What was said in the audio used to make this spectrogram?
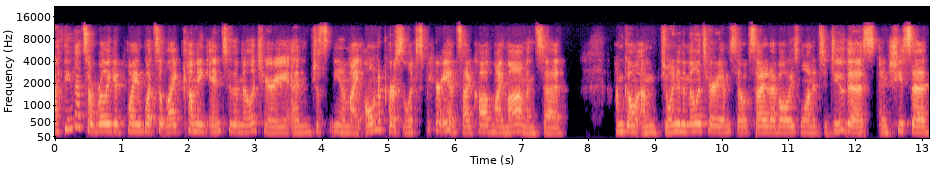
I think that's a really good point. What's it like coming into the military and just, you know, my own personal experience? I called my mom and said, I'm going, I'm joining the military. I'm so excited. I've always wanted to do this. And she said,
